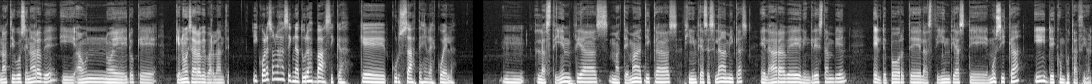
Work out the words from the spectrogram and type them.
nativos en árabe y aún no he oído que, que no es árabe parlante. ¿Y cuáles son las asignaturas básicas que cursaste en la escuela? Mm, las ciencias, matemáticas, ciencias islámicas, el árabe, el inglés también el deporte, las ciencias de música y de computación.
